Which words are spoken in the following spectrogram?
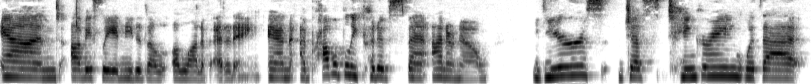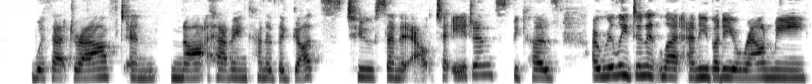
and obviously, it needed a, a lot of editing. And I probably could have spent, I don't know, years just tinkering with that with that draft and not having kind of the guts to send it out to agents because I really didn't let anybody around me,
